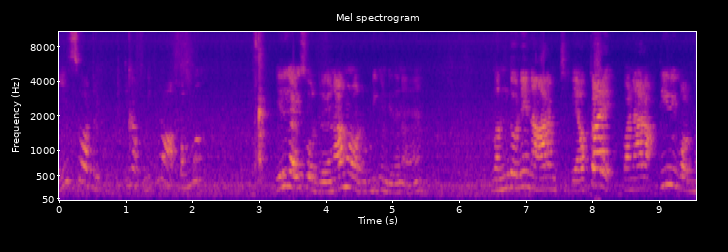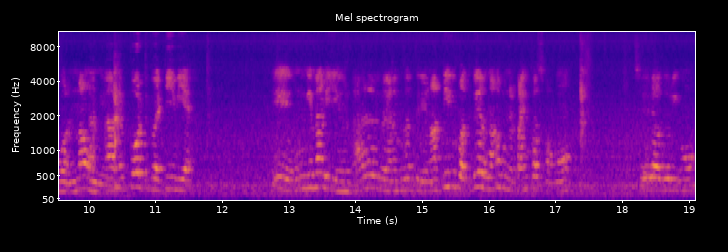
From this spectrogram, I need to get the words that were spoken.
ஐஸ் வாட்டர் குடிக்கலாம் குடிக்கலாம் அப்பம்மா. எதுக்கு ஐஸ் வாட்டர் நார்மல் வாட்டர் குடிக்க வேண்டியதானே வந்தோடனே நான் ஆரம்பிச்சிருவியா உட்காரு கொஞ்ச நேரம். டிவி பார்க்க போறேன்னா அதை போட்டுக்குவேன் டிவியை ஏய் டயர்டா இருக்கிற எனக்கு தான் தெரியும். நான் டிவி பார்த்துட்டே இருந்தாலும் கொஞ்சம் டைம் பாஸ் ஆகும் சரி அது வரைக்கும்.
